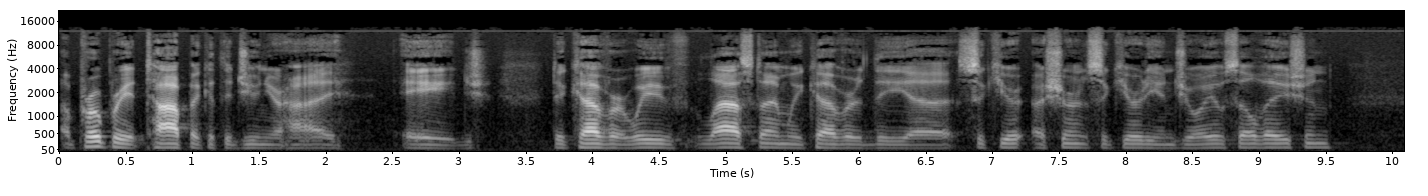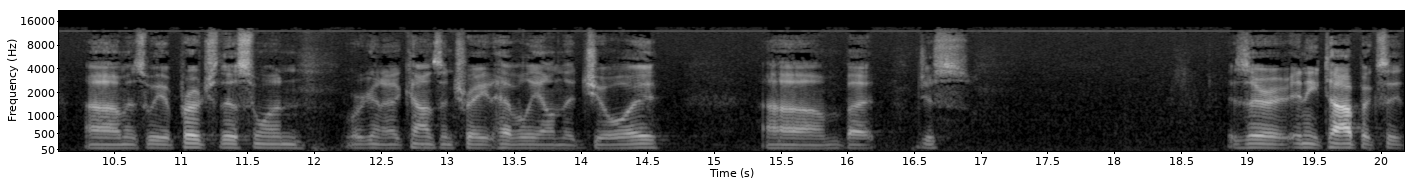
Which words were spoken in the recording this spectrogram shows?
appropriate topic at the junior high age to cover? We've last time we covered the uh, secure, assurance, security, and joy of salvation. Um, as we approach this one, we're going to concentrate heavily on the joy, um, but just is there any topics that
